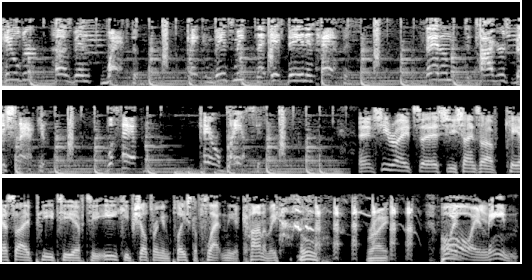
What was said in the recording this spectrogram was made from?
killed her husband, whacked him. Can't convince me that it didn't happen. Fed him to tigers, they snack him. What's happening? Carole Baskin. And she writes, uh, as she signs off, KSIPTFTE, keep sheltering in place to flatten the economy. Ooh, right. oh, Aileen.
